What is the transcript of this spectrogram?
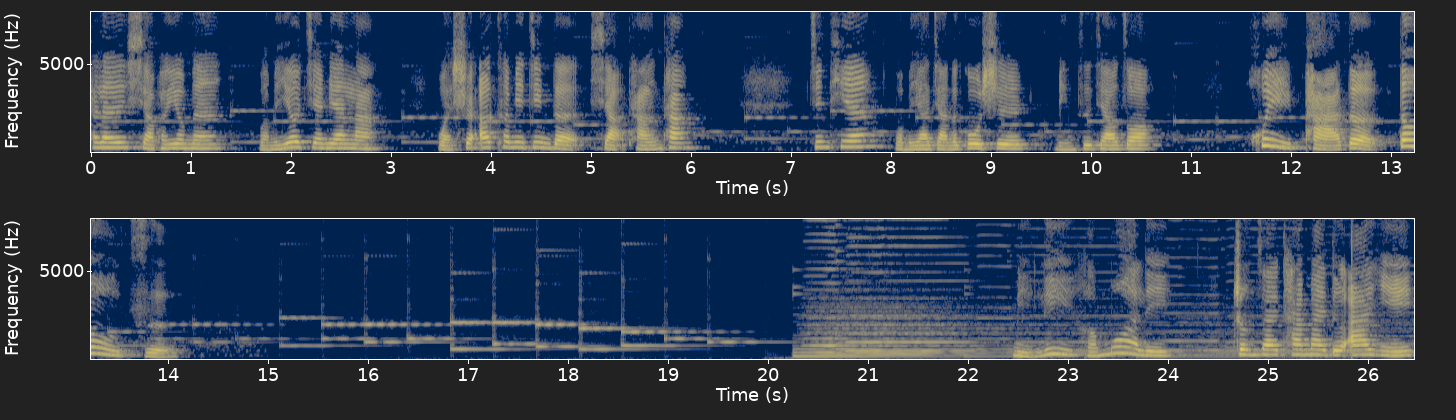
Hello，小朋友们，我们又见面啦！我是奥克秘境的小糖糖。今天我们要讲的故事名字叫做《会爬的豆子》。米莉和茉莉正在看麦德阿姨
